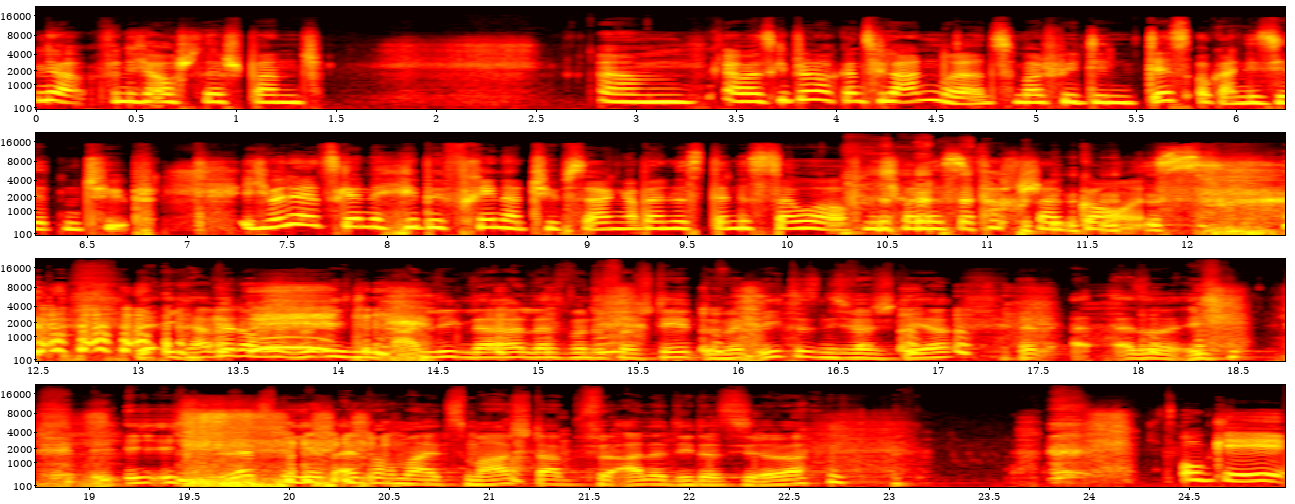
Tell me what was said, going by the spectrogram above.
Ja, finde ich auch sehr spannend. Ähm, aber es gibt ja noch ganz viele andere, zum Beispiel den desorganisierten Typ. Ich würde jetzt gerne Hebephrena-Typ sagen, aber dann ist Dennis sauer auf mich, weil das Fachjargon ist. Ja, ich habe ja doch wirklich ein Anliegen daran, dass man das versteht. Und wenn ich das nicht verstehe, also ich, ich, ich setze mich jetzt einfach mal als Maßstab für alle, die das hier hören. Okay,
